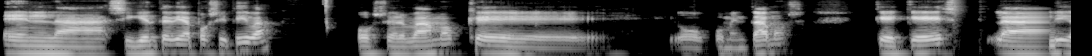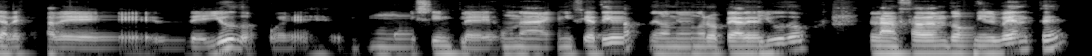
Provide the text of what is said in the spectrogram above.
En la siguiente diapositiva observamos que, o comentamos, que qué es la Liga de, de, de Judo. Pues muy simple, es una iniciativa de la Unión Europea de Judo lanzada en 2020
